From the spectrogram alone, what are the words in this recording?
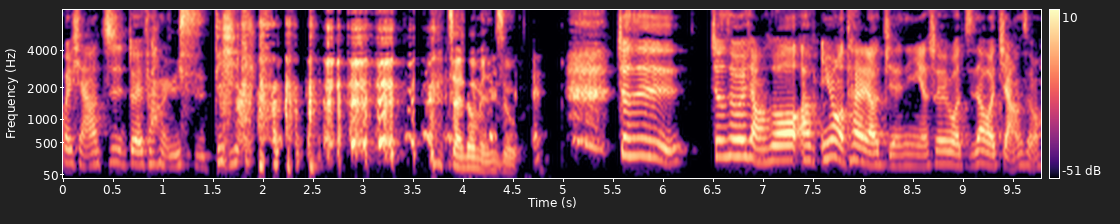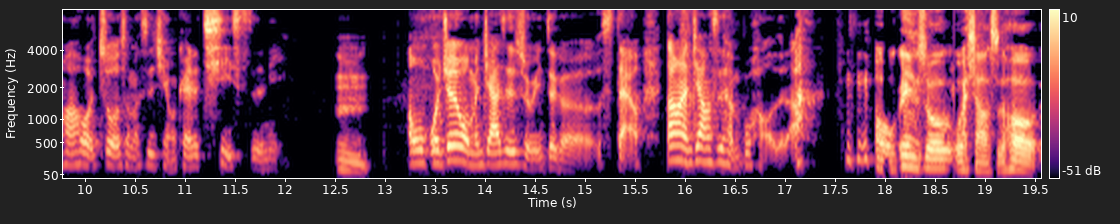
会想要置对方于死地，战斗民族，就是。就是会想说啊，因为我太了解你了，所以我知道我讲什么话或者做什么事情，我可以气死你。嗯，啊，我我觉得我们家是属于这个 style，当然这样是很不好的啦。哦，我跟你说，我小时候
